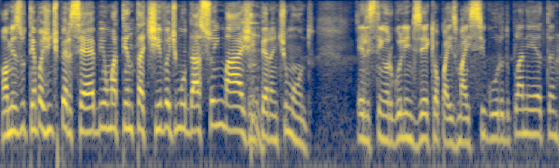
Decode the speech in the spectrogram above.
ao mesmo tempo a gente percebe uma tentativa de mudar a sua imagem perante o mundo. Eles têm orgulho em dizer que é o país mais seguro do planeta.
